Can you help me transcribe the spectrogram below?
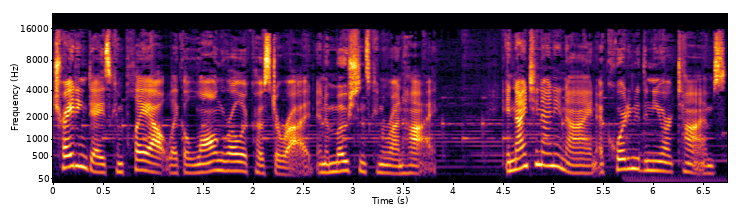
Trading days can play out like a long roller coaster ride, and emotions can run high. In 1999, according to the New York Times,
